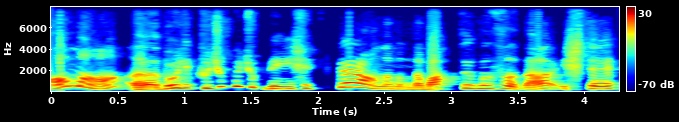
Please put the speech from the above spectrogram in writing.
Ama e, böyle küçük küçük değişiklikler anlamında baktığımızda da işte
